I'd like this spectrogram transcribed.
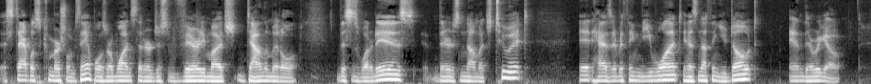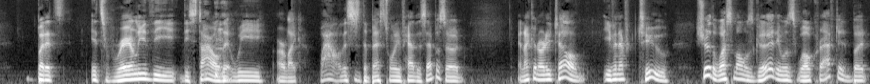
established commercial examples are ones that are just very much down the middle. This is what it is. There's not much to it. It has everything that you want. It has nothing you don't, and there we go. But it's it's rarely the the style that we are like, wow, this is the best one we've had this episode and I can already tell even after two. Sure, the Westmalle was good; it was well crafted, but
